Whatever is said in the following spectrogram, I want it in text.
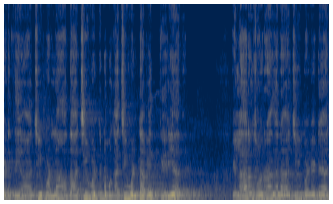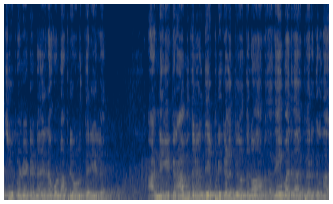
இடத்தையும் அச்சீவ் பண்ணலாம். அந்த அச்சீவ்மெண்ட்டு நமக்கு அச்சீவ்மெண்ட்டாகவே தெரியாது. எல்லாரும் சொல்கிறாங்க நான் அச்சீவ் பண்ணிட்டேன் அச்சீவ் பண்ணிட்டேன் எனக்கு ஒன்றும் அப்படி ஒன்றும் தெரியல. அன்றைக்கி கிராமத்துலேருந்து எப்படி கிளம்பி வந்தனோ அது அதே மாதிரி தான் இப்போ இருக்கிறதா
